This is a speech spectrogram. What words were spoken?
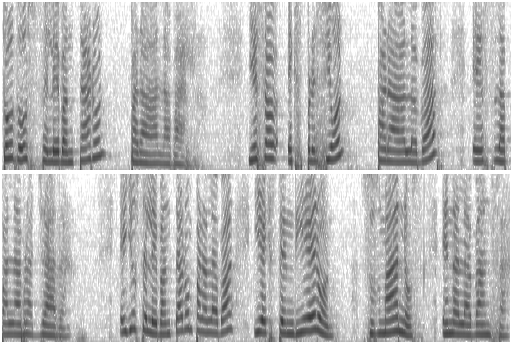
todos se levantaron para alabar. Y esa expresión para alabar es la palabra yada. Ellos se levantaron para alabar y extendieron sus manos en alabanza.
